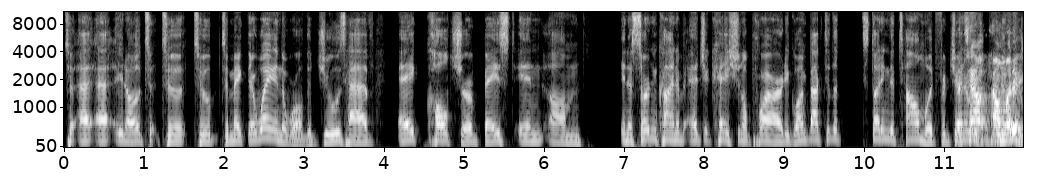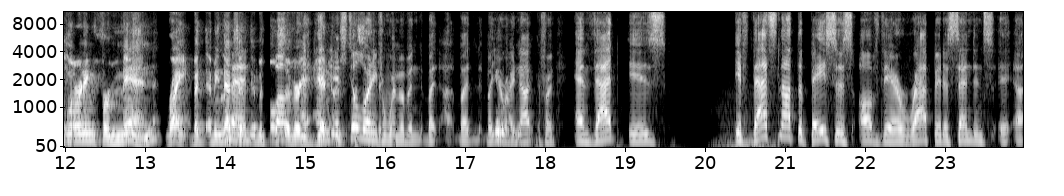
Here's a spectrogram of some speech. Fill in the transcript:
to uh, uh, you know to to to to make their way in the world. The Jews have a culture based in um in a certain kind of educational priority, going back to the studying the Talmud for the generations. Tal- Talmudic learning for men, right? But I mean, for that's men. a, it was also Well, very and- and- gender and, still learning for women, but but but but you're right. Not for and that is, if that's not the basis of their rapid ascendance uh,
